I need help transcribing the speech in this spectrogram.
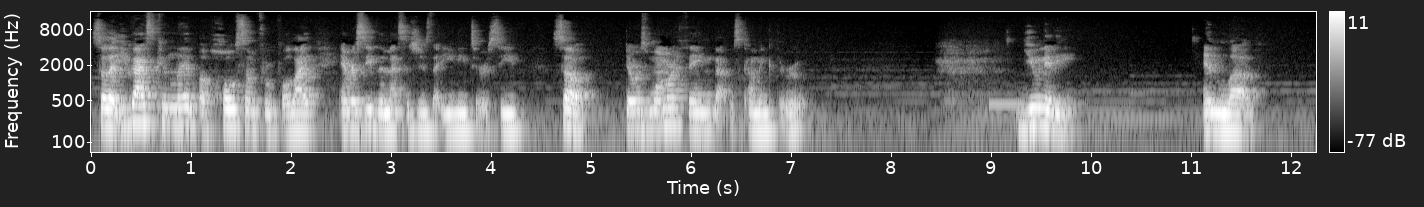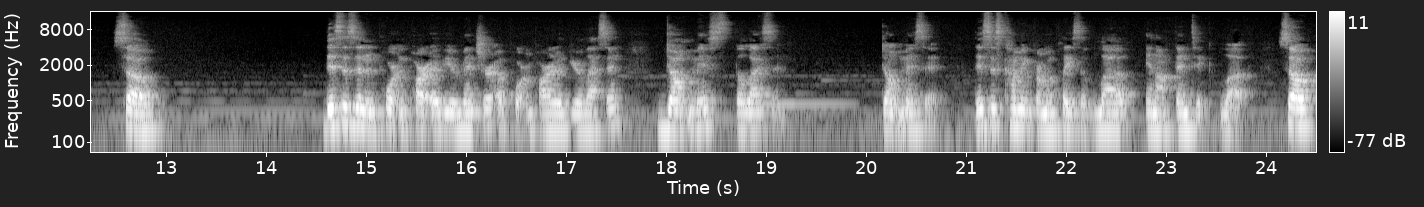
So that you guys can live a wholesome, fruitful life and receive the messages that you need to receive. So there was one more thing that was coming through unity and love. So this is an important part of your venture, important part of your lesson. Don't miss the lesson. Don't miss it. This is coming from a place of love and authentic love. So,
